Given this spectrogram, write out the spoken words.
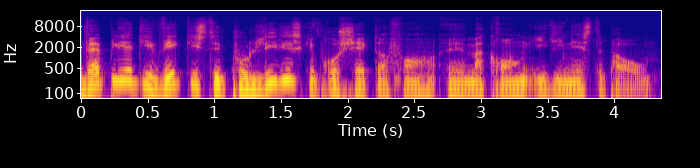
Hvad bliver de vigtigste politiske projekter for øh, Macron i de næste par år?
